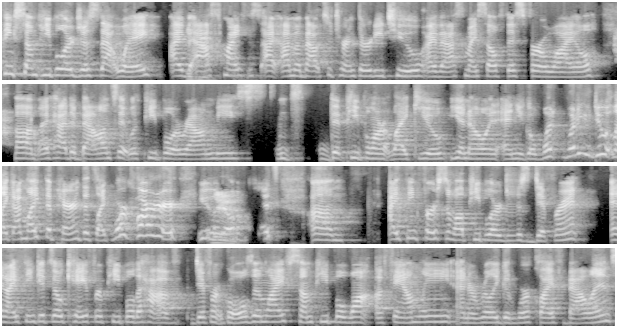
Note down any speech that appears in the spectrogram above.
I think some people are just that way. I've yeah. asked my, I, am about to turn 32. I've asked myself this for a while. Um, I've had to balance it with people around me that people aren't like you, you know, and, and you go, what, what do you do? Like, I'm like the parent that's like, work harder, you know, yeah. um, I think first of all, people are just different. And I think it's okay for people to have different goals in life. Some people want a family and a really good work-life balance,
